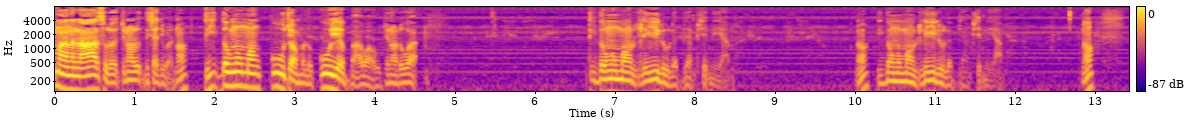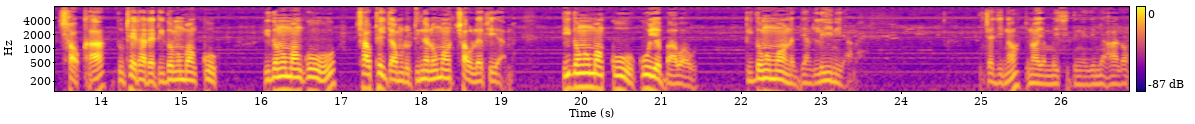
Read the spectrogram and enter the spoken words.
မှန်လားဆိုတော့ကျွန်တော်တို့သိချကြည့်ပါနော်ဒီသုံးလုံးပေါင်း6ကြောင့်မလို့6ရဲ့ပါပါကိုကျွန်တော်တို့က ဒီသုံးလုံးပေါင်း4လို့လည်းပြန်ဖြစ်နေရမှာနော်ဒီသုံးလုံးပေါင်း4လို့လည်းပြန်ဖြစ်နေရမယ်နော်6ခါသူထည့်ထားတဲ့ဒီသုံးလုံးပေါင်း9ဒီသုံးလုံးပေါင်း9ကို6ထိတ်ကြောင်မလို့ဒီနှလုံးပေါင်း6လည်းဖြစ်ရမယ်ဒီသုံးလုံးပေါင်း9ကို9ရဲ့ပါပါကိုဒီသုံးလုံးပေါင်းလည်းပြန်4နေရမယ်ဒီချက်ကြည့်နော်ကျွန်တော်ရဲ့မိတ်ဆွေတငယ်ချင်းများအားလုံး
